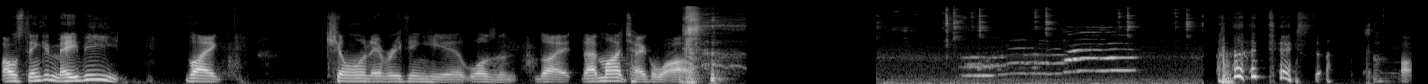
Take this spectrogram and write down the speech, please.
I was thinking maybe, like, killing everything here wasn't like that might take a while. Dexter. I,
